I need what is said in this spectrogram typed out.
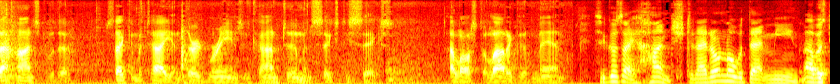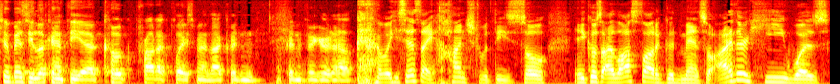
I hunched with the 2nd Battalion, 3rd Marines in Khartoum in 66. I lost a lot of good men. So he goes, I hunched, and I don't know what that means. I was too busy looking at the uh, Coke product placement. I couldn't I couldn't figure it out. well, he says I hunched with these. So and he goes, I lost a lot of good men. So either he was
